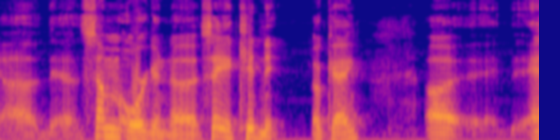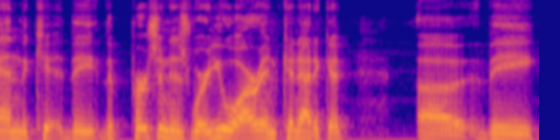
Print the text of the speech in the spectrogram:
uh, some organ, uh, say a kidney, okay, uh, and the ki- the the person is where you are in Connecticut, uh, the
